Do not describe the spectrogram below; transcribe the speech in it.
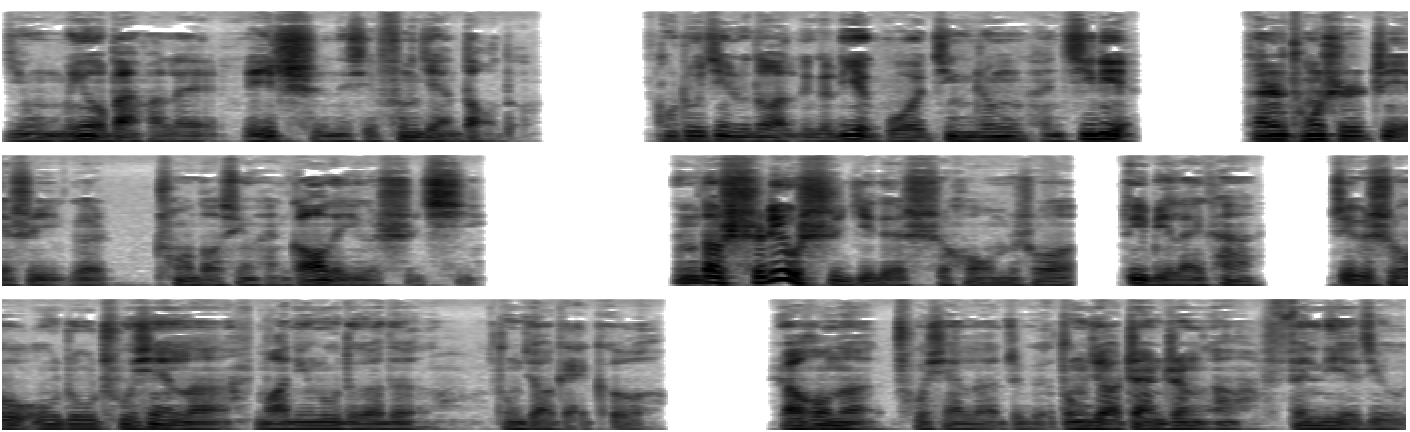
已经没有办法来维持那些封建道德，欧洲进入到那个列国竞争很激烈，但是同时这也是一个创造性很高的一个时期。那么到十六世纪的时候，我们说对比来看，这个时候欧洲出现了马丁路德的宗教改革，然后呢出现了这个宗教战争啊，分裂就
